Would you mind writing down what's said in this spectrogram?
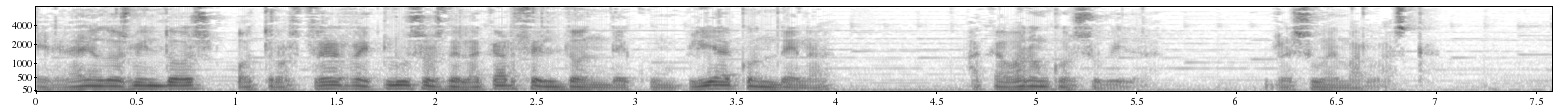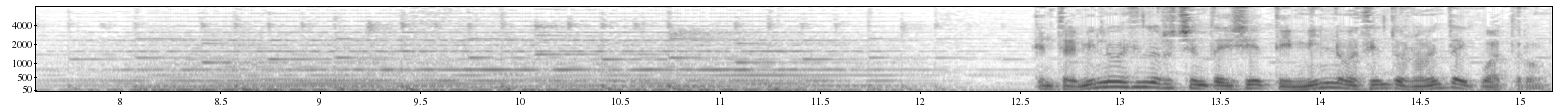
En el año 2002, otros tres reclusos de la cárcel donde cumplía condena acabaron con su vida, resume Marlasca. Entre 1987 y 1994,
